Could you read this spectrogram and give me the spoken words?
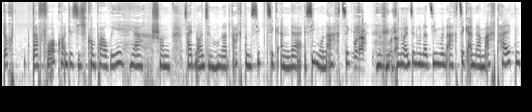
Doch davor konnte sich Compaoré ja schon seit 1978 an der 87, 87, 1987 an der Macht halten.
